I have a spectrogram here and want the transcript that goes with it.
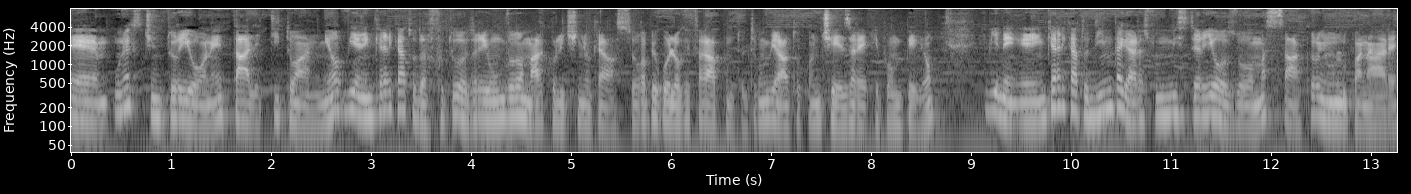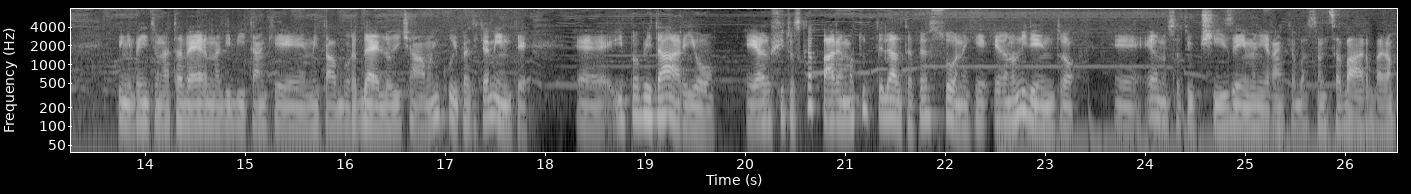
eh, un ex centurione, tale Tito Agno, viene incaricato dal futuro triumviro Marco Licinio Crasso, proprio quello che farà appunto il triumvirato con Cesare e Pompeo, e viene eh, incaricato di indagare su un misterioso massacro in un lupanare, quindi prendete una taverna adibita anche metà bordello, diciamo, in cui praticamente eh, il proprietario era riuscito a scappare, ma tutte le altre persone che erano lì dentro eh, erano state uccise in maniera anche abbastanza barbara.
